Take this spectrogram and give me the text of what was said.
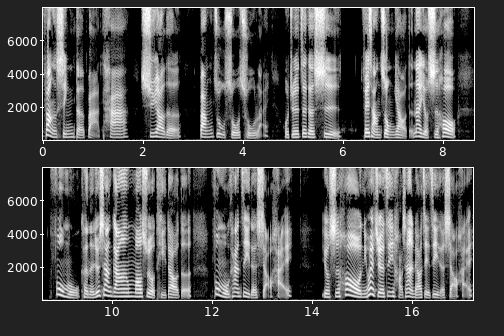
放心的把他需要的帮助说出来。我觉得这个是非常重要的。那有时候父母可能就像刚刚猫叔有提到的，父母看自己的小孩，有时候你会觉得自己好像很了解自己的小孩，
